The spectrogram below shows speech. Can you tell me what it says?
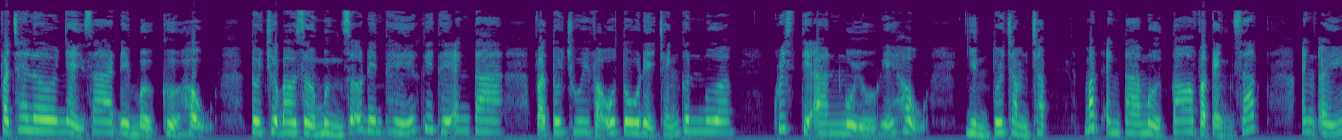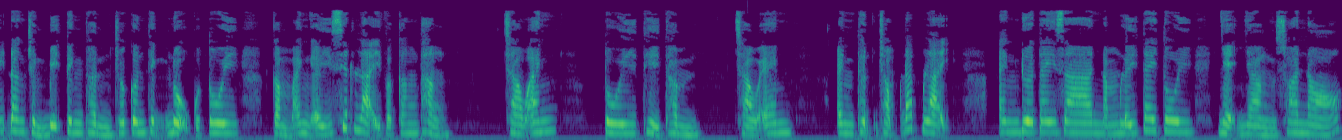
và Tyler nhảy ra để mở cửa hậu. Tôi chưa bao giờ mừng rỡ đến thế khi thấy anh ta và tôi chui vào ô tô để tránh cơn mưa. Christian ngồi ở ghế hậu, nhìn tôi chằm chằm mắt anh ta mở to và cảnh giác, anh ấy đang chuẩn bị tinh thần cho cơn thịnh nộ của tôi, cầm anh ấy siết lại và căng thẳng. "Chào anh." Tôi thì thầm, "Chào em." Anh thận trọng đáp lại. Anh đưa tay ra nắm lấy tay tôi, nhẹ nhàng xoa nó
